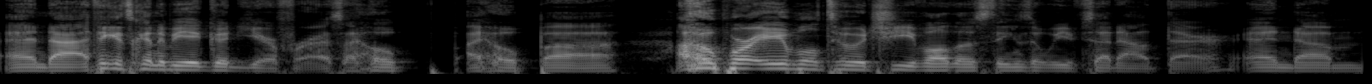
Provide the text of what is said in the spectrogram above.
and uh, I think it's going to be a good year for us. I hope. I hope. Uh, I hope we're able to achieve all those things that we've set out there, and um,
